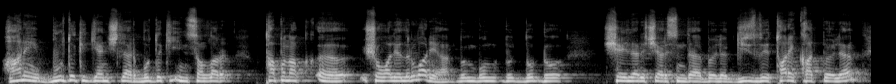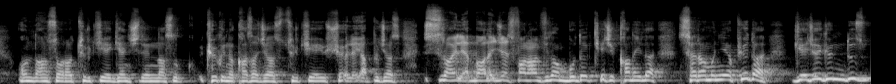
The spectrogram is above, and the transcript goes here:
hani buradaki gençler, buradaki insanlar tapınak e, şövalyeleri var ya bu, bu, bu, bu, bu şeyler içerisinde böyle gizli tarikat böyle. Ondan sonra Türkiye gençlerini nasıl köküne kazacağız, Türkiye'yi şöyle yapacağız, İsrail'e bağlayacağız falan filan. Burada keçi kanıyla seramını yapıyor da gece gündüz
